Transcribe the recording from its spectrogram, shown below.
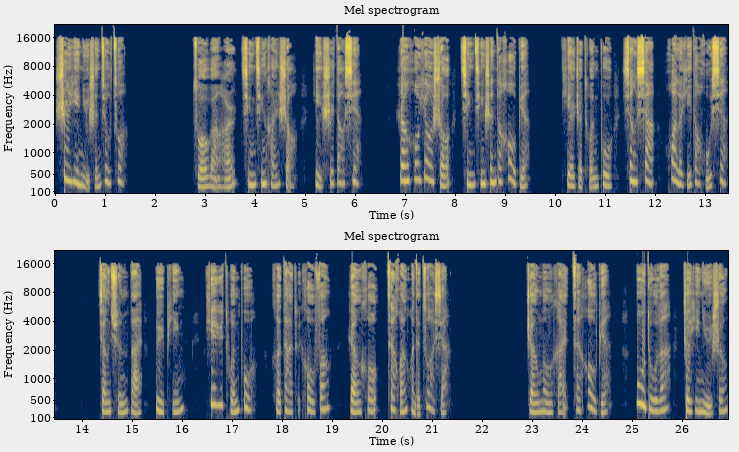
示意女神就坐。左婉儿轻轻颔首，以示道谢。然后右手轻轻伸到后边，贴着臀部向下画了一道弧线，将裙摆捋平，贴于臀部和大腿后方，然后再缓缓地坐下。张梦海在后边目睹了这一女生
